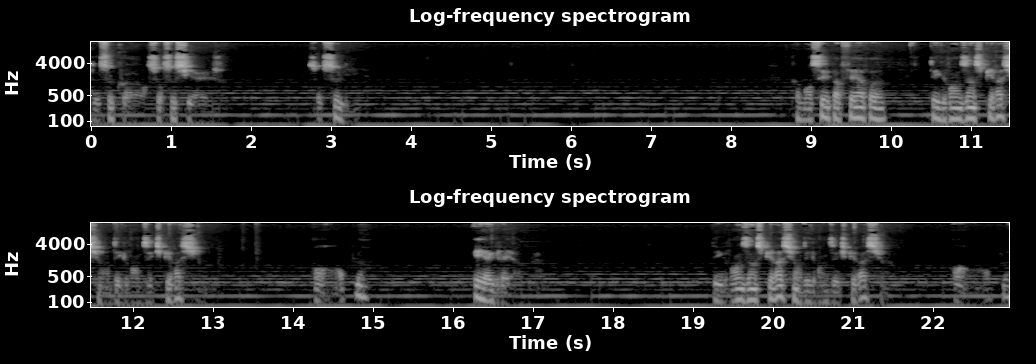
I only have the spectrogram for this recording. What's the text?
de ce corps sur ce siège, sur ce lit. Commencez par faire euh, des grandes inspirations, des grandes expirations, amples et agréables. Des grandes inspirations, des grandes expirations, amples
